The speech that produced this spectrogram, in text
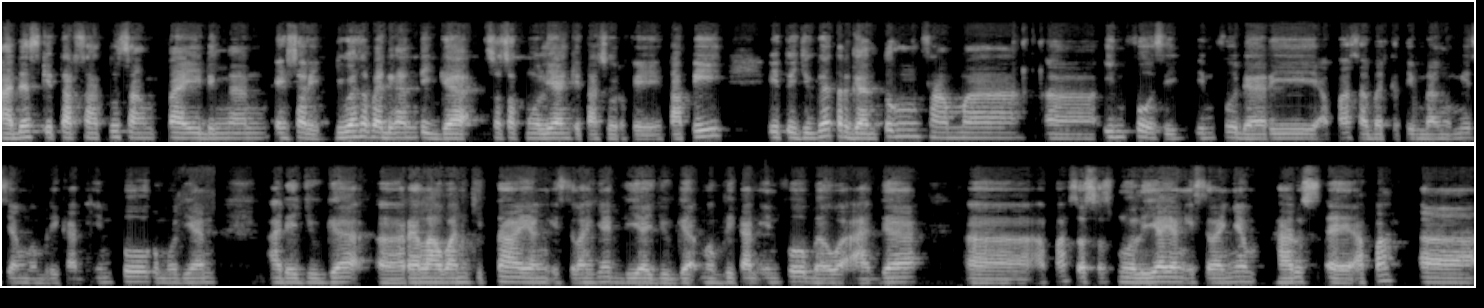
ada sekitar satu sampai dengan eh sorry dua sampai dengan tiga sosok mulia yang kita survei. Tapi itu juga tergantung sama uh, info sih, info dari apa sahabat ketimbang ngemis yang memberikan info. Kemudian ada juga uh, relawan kita yang istilahnya dia juga memberikan info bahwa ada uh, apa sosok mulia yang istilahnya harus eh apa uh,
